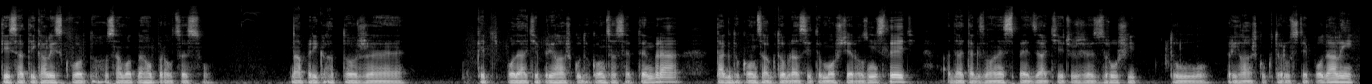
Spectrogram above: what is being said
tie sa týkali skôr toho samotného procesu. Napríklad to, že keď podáte prihlášku do konca septembra, tak do konca oktobra si to môžete rozmyslieť a dať tzv. späť zatie, čiže zrušiť tú prihlášku, ktorú ste podali.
